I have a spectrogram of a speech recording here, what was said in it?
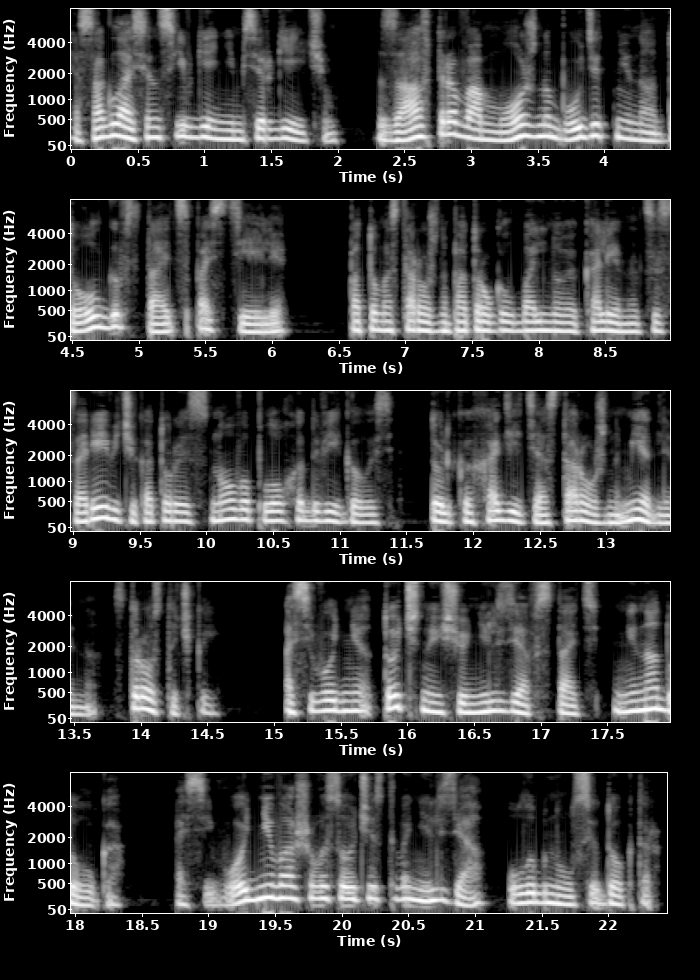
Я согласен с Евгением Сергеевичем. Завтра вам можно будет ненадолго встать с постели». Потом осторожно потрогал больное колено цесаревича, которое снова плохо двигалось. «Только ходите осторожно, медленно, с тросточкой. А сегодня точно еще нельзя встать ненадолго». «А сегодня, ваше высочество, нельзя», — улыбнулся доктор.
